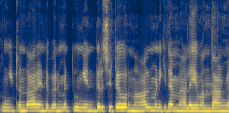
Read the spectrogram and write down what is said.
தூங்கிட்டு இருந்தா. ரெண்டு பேருமே தூங்கி எந்திரிச்சிட்டு ஒரு நாலு மணிக்கு தான் மேலேயே வந்தாங்க.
